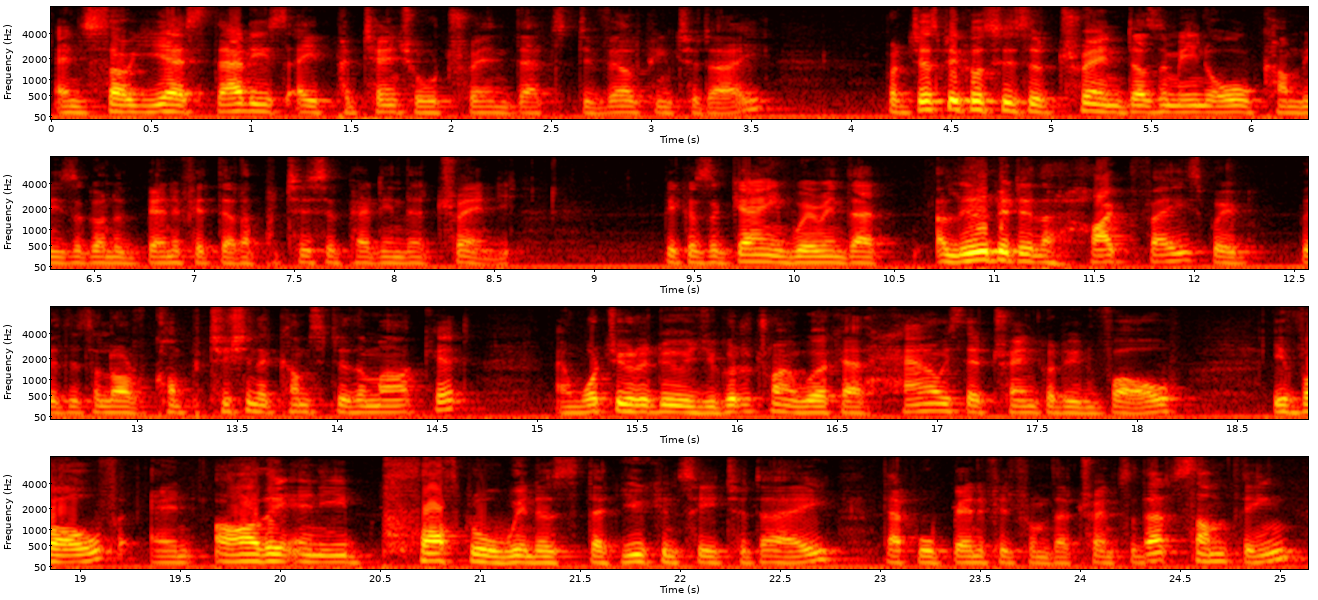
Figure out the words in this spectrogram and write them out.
And so, yes, that is a potential trend that's developing today. But just because it's a trend doesn't mean all companies are going to benefit that are participating in that trend because again we're in that a little bit in the hype phase where, where there's a lot of competition that comes into the market and what you're going to do is you've got to try and work out how is that trend going to evolve evolve and are there any profitable winners that you can see today that will benefit from that trend so that's something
